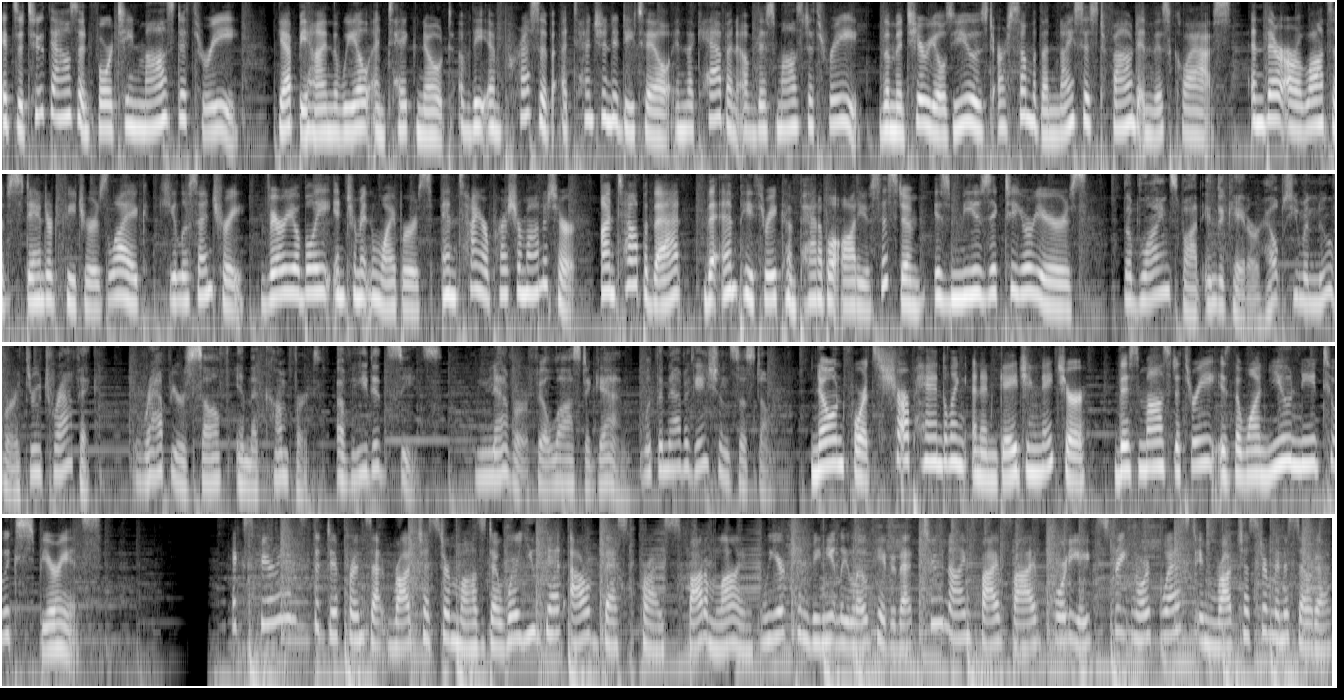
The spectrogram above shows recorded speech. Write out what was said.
It's a 2014 Mazda 3. Get behind the wheel and take note of the impressive attention to detail in the cabin of this Mazda 3. The materials used are some of the nicest found in this class, and there are lots of standard features like keyless entry, variably intermittent wipers, and tire pressure monitor. On top of that, the MP3 compatible audio system is music to your ears. The blind spot indicator helps you maneuver through traffic. Wrap yourself in the comfort of heated seats. Never feel lost again with the navigation system. Known for its sharp handling and engaging nature, this Mazda 3 is the one you need to experience. Experience the difference at Rochester Mazda, where you get our best price. Bottom line, we are conveniently located at 2955 48th Street Northwest in Rochester, Minnesota.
